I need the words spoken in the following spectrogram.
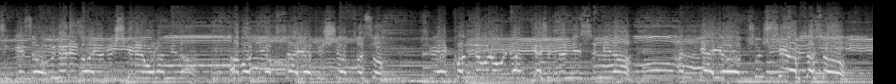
주께서 은혜를 더하여 주시기를 원합니다. 아버지 역사하여 주시옵소서. 주의 권능으로 우리와 함께 하실 줄 믿습니다. 함께하여 주시옵소서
